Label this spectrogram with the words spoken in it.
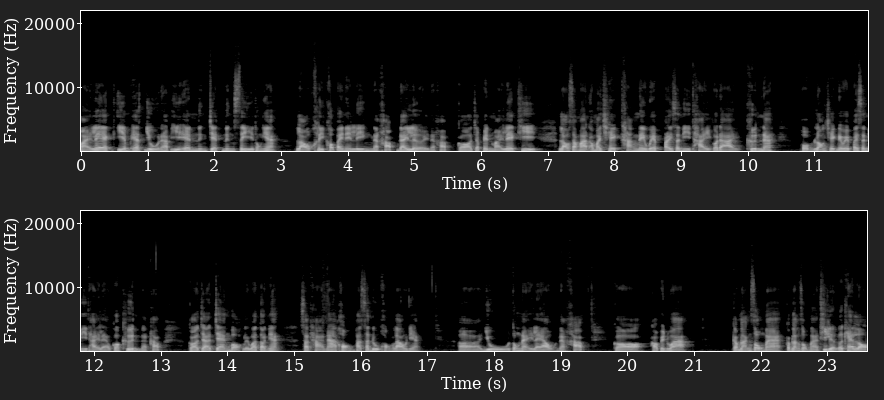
หมายเลข EMS อยู่นะครับ EN 1714 ตรงเนี้ยเราคลิกเข้าไปในลิงก์นะครับได้เลยนะครับ ก็จะเป็นหมายเลขที่เราสามารถเอามาเช็คทั้งในเว็บไปรษณีย์ไทยก็ได้ขึ้นนะ ผมลองเช็คในเว็บไปรษณีย์ไทยแล้วก็ขึ้นนะครับ ก็จะแจ้งบอกเลยว่าตอนเนี้ยสถานะของพัสดุของเราเนี่ยออยู่ตรงไหนแล้วนะครับ ก็เอาเป็นว่ากำลังส่งมากำลังส่งมาที่เหลือก็แค่รอ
